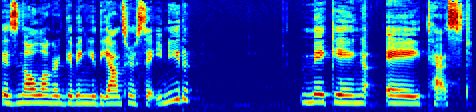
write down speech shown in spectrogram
is no longer giving you the answers that you need making a test.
